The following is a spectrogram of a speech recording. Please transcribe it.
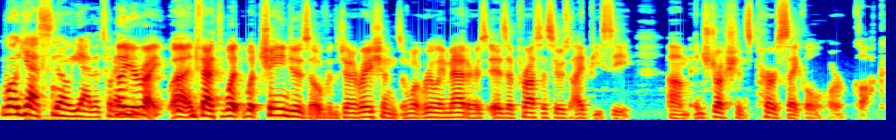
Well, yes, no, yeah, that's what I No, you're right. Uh, in fact, what what changes over the generations and what really matters is a processor's IPC, um, instructions per cycle or clock.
